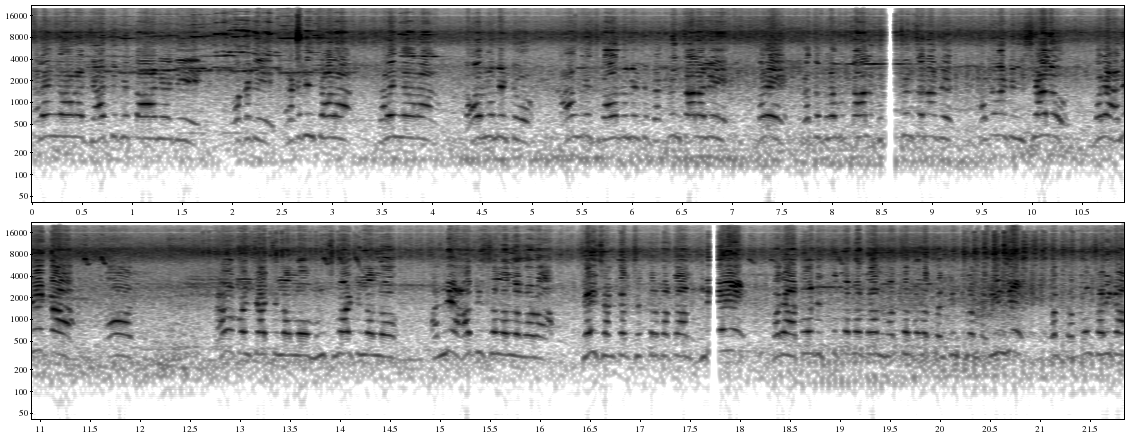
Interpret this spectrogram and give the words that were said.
తెలంగాణ జాతిపిత అనేది ఒకటి ప్రకటించాలా? తెలంగాణ గవర్నమెంట్ కాంగ్రెస్ గవర్నమెంట్ ప్రకటించాలని మరి గత ప్రభుత్వాలు గుర్తించని అటువంటి విషయాలు మరి అనేక ఆ, గ్రామ పంచాయతీలలో మున్సిపాలిటీలలో అన్ని ఆఫీసులలో కూడా జయశంకర్ చిత్రపటాలు ఉండేవి మరి అటువంటి చిత్రపటాలు మొత్తం కూడా తొలగించడం జరిగింది. మరి తప్పనిసరిగా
